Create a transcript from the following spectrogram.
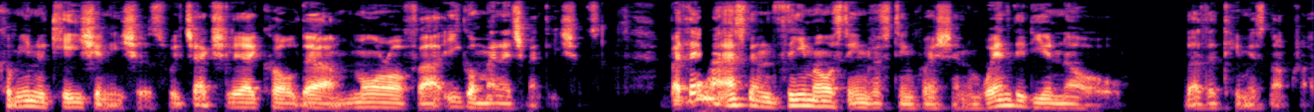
communication issues, which actually I called uh, more of uh, ego management issues. But then I asked them the most interesting question: When did you know that the team is not right?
